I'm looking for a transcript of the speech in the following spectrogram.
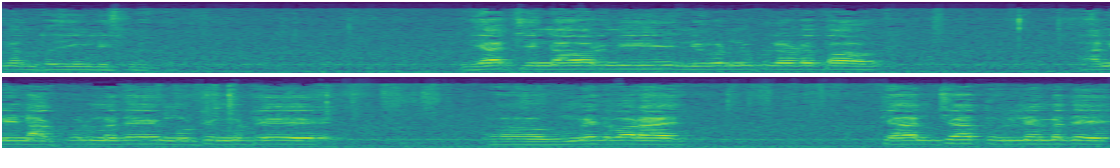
म्हणतो इंग्लिशमध्ये. या चिन्हावर मी निवडणूक लढत आहोत. आणि नागपूरमध्ये मोठे मोठे उमेदवार आहेत. त्यांच्या तुलनेमध्ये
